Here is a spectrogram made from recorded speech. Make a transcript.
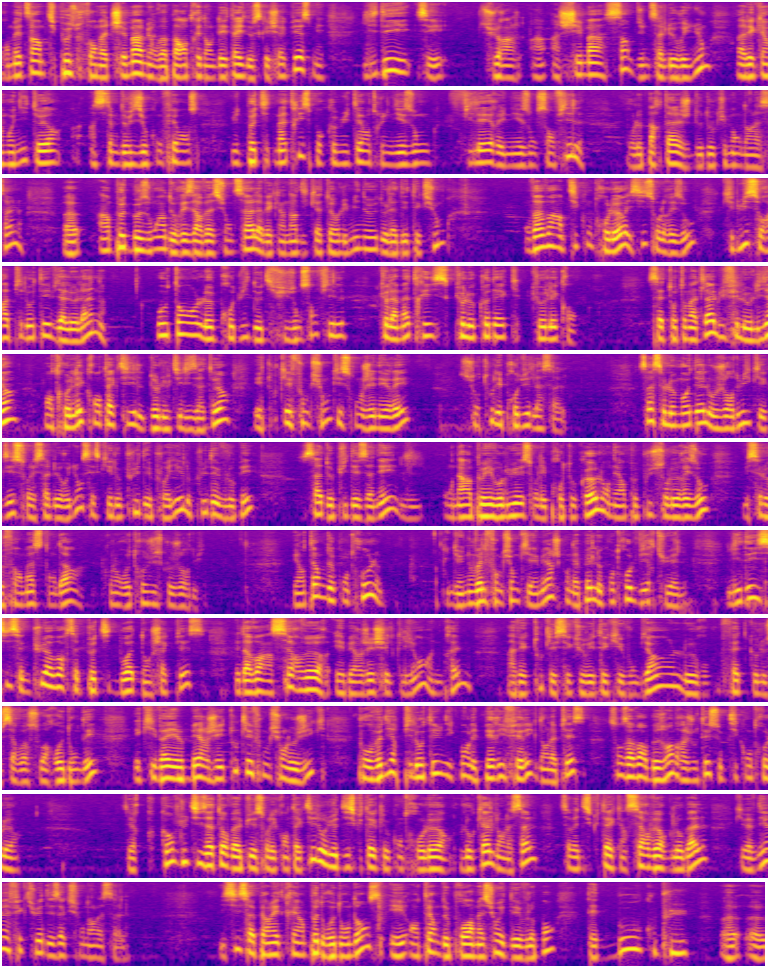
pour mettre ça un petit peu sous format de schéma, mais on ne va pas rentrer dans le détail de ce qu'est chaque pièce, mais l'idée, c'est sur un, schéma simple d'une salle de réunion, avec un moniteur, un système de visioconférence, une petite matrice pour commuter entre une liaison filaire et une liaison sans fil, pour le partage de documents dans la salle, euh, un peu de besoin de réservation de salle avec un indicateur lumineux, de la détection. On va avoir un petit contrôleur ici sur le réseau qui lui sera piloté via le LAN autant le produit de diffusion sans fil que la matrice, que le codec, que l'écran cet automate-là lui fait le lien entre l'écran tactile de l'utilisateur et toutes les fonctions qui seront générées sur tous les produits de la salle. Ça, c'est le modèle aujourd'hui qui existe sur les salles de réunion, c'est ce qui est le plus déployé, le plus développé. Ça, depuis des années, on a un peu évolué sur les protocoles, on est un peu plus sur le réseau, mais c'est le format standard que l'on retrouve jusqu'aujourd'hui. Et en termes de contrôle, il y a une nouvelle fonction qui émerge qu'on appelle le contrôle virtuel. L'idée ici, c'est de ne plus avoir cette petite boîte dans chaque pièce, mais d'avoir un serveur hébergé chez le client, on-prem, avec toutes les sécurités qui vont bien, le fait que le serveur soit redondé, et qui va héberger toutes les fonctions logiques pour venir piloter uniquement les périphériques dans la pièce sans avoir besoin de rajouter ce petit contrôleur. C'est-à-dire que quand l'utilisateur va appuyer sur l'écran tactile, au lieu de discuter avec le contrôleur local dans la salle, ça va discuter avec un serveur global qui va venir effectuer des actions dans la salle. Ici, ça permet de créer un peu de redondance et en termes de programmation et de développement, d'être beaucoup plus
